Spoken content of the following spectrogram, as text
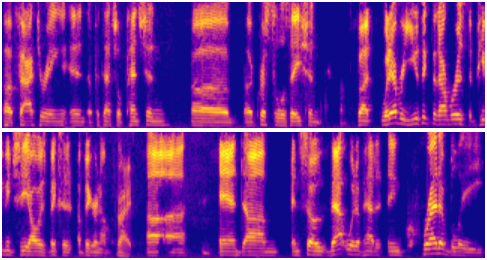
uh, factoring in a potential pension uh, uh, crystallization. But whatever you think the number is, that PBGC always makes it a bigger number. Right. Uh, and um, and so that would have had an incredibly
